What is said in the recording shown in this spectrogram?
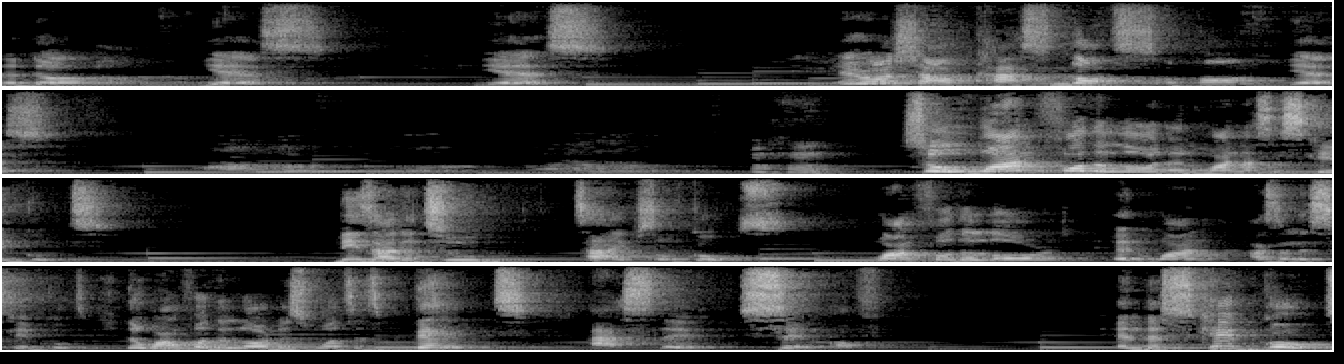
The door. Yes. Yes. Aaron shall cast lots upon. Yes. Mm-hmm. So one for the Lord and one as a scapegoat. These are the two types of goats. One for the Lord and one as an scapegoat. The one for the Lord is what is bent as the sin offering. And the scapegoat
